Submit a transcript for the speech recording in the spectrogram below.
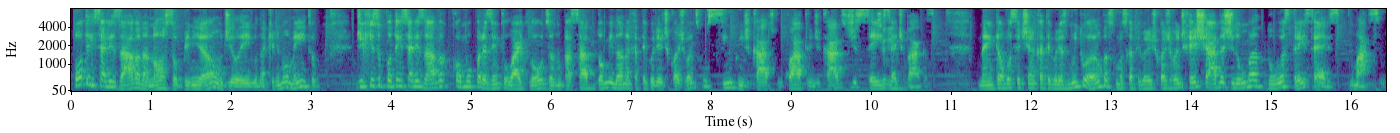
potencializava, na nossa opinião, de leigo naquele momento, de que isso potencializava, como, por exemplo, o White Lotus ano passado, dominando a categoria de coadjuvantes com cinco indicados, com quatro indicados, de seis, Sim. sete vagas. Né? Então você tinha categorias muito amplas, como as categorias de coadjuvante, recheadas de uma, duas, três séries, no máximo.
